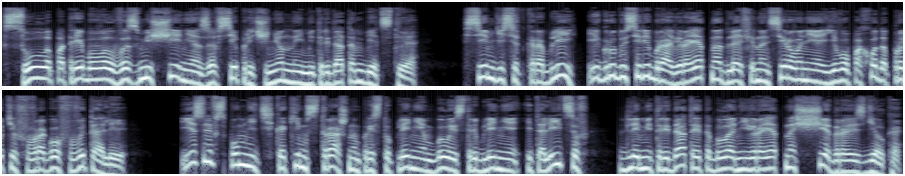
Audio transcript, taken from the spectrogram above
Сулла потребовал возмещения за все причиненные Митридатом бедствия. 70 кораблей и груду серебра, вероятно, для финансирования его похода против врагов в Италии. Если вспомнить, каким страшным преступлением было истребление италийцев, для Митридата это была невероятно щедрая сделка.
